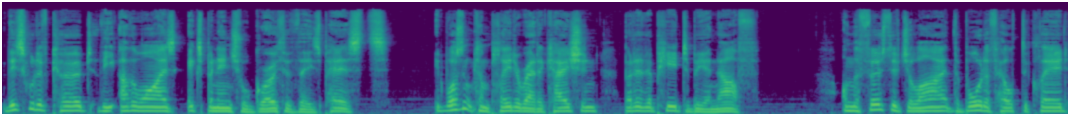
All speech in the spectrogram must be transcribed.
this would have curbed the otherwise exponential growth of these pests. It wasn't complete eradication, but it appeared to be enough. On the 1st of July, the Board of Health declared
